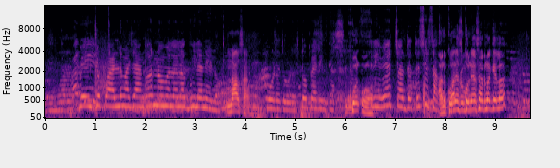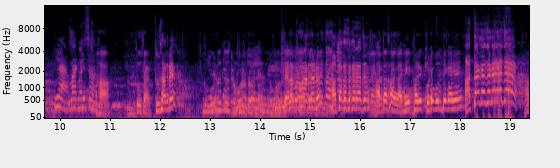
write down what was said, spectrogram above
बेंच पाडलं माझ्या अंगावर न मला लघवीला नेलं. नाव सांग. थोडं थोडं टोप्या दिल त्या. कोण ओ. श्रीवेद चौदत्त शिरसागर. आणि कोण्या कोण्या सरनं केलं? या वाडकी सर. हा. तू सांग. तू सांग रे. त्याला पण मारलं ना? आता कसं करायचं? आता सांगा. हे खरे खोटे बोलते का हे? आता कसं करायचं?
